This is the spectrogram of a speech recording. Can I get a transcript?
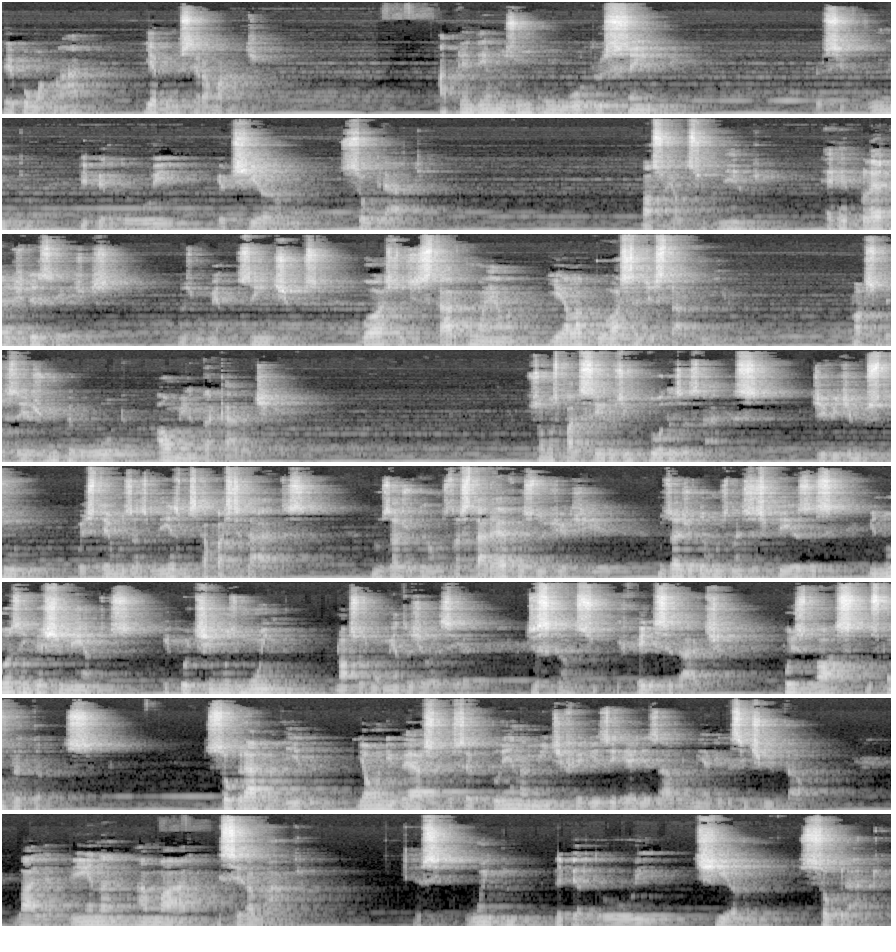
é bom amar e é bom ser amado. Aprendemos um com o outro sempre. Eu sinto muito, me perdoe, eu te amo, sou grato. Nosso relacionamento é repleto de desejos. nos momentos íntimos, gosto de estar com ela e ela gosta de estar comigo. Nosso desejo um pelo outro aumenta a cada dia. Somos parceiros em todas as áreas. Dividimos tudo, pois temos as mesmas capacidades. Nos ajudamos nas tarefas do dia a dia, nos ajudamos nas despesas e nos investimentos e curtimos muito nossos momentos de lazer, descanso e felicidade, pois nós nos completamos. Sou grato à vida e ao universo por ser plenamente feliz e realizado na minha vida sentimental. Vale a pena amar e ser amado. Eu sinto muito, me perdoe, te amo, sou grato.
